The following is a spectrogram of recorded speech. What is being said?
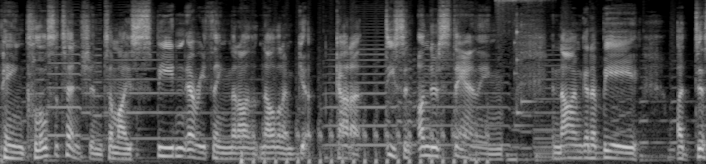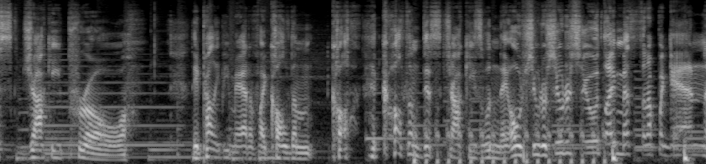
paying close attention to my speed and everything that I, now that I'm get, got a decent understanding. And now I'm gonna be a disc jockey pro. They'd probably be mad if I called them call, called them disc jockeys, wouldn't they? Oh, shoot, or shoot, or shoot! I messed it up again!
